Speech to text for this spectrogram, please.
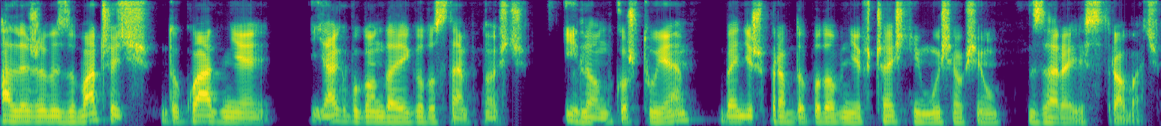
ale żeby zobaczyć dokładnie, jak wygląda jego dostępność, ile on kosztuje, będziesz prawdopodobnie wcześniej musiał się zarejestrować.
